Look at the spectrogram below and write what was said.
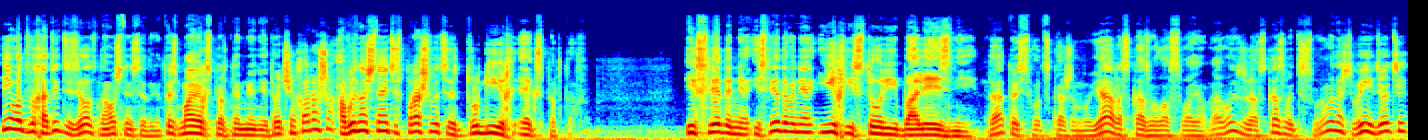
и вот вы хотите сделать научное исследование. То есть мое экспертное мнение это очень хорошо, а вы начинаете спрашивать других экспертов. Их исследования, исследования их истории болезней. Да? То есть, вот скажем, ну, я рассказывал о своем, а вы же рассказываете о своем. Вы, значит, вы идете,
